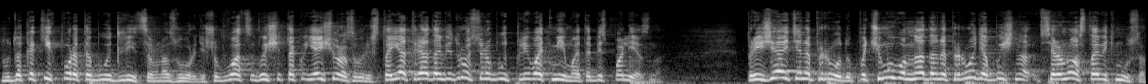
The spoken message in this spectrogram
Ну до каких пор это будет длиться у нас в городе? Чтобы вас, вы, так, я еще раз говорю, стоят рядом ведро, все равно будут плевать мимо, это бесполезно. Приезжаете на природу, почему вам надо на природе обычно все равно оставить мусор?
